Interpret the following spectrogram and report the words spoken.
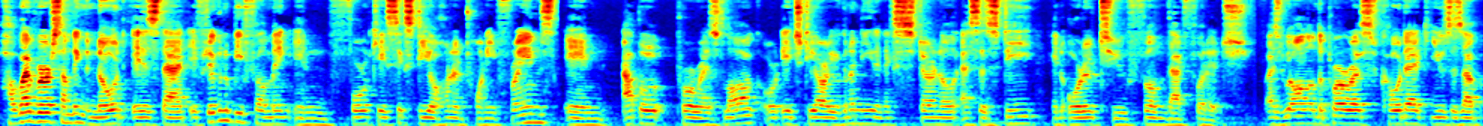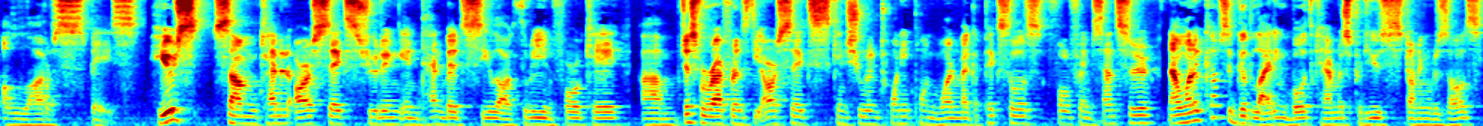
However, something to note is that if you're going to be filming in 4K 60 or 120 frames in Apple ProRes log or HDR, you're going to need an external SSD in order to film that footage. As we all know, the ProRes codec uses up a lot of space. Here's some Canon R6 shooting in 10-bit C-Log 3 in 4K. Um, just for reference, the R6 can shoot in 20.1 megapixels full frame sensor. Now, when it comes to good lighting, both cameras produce stunning results,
